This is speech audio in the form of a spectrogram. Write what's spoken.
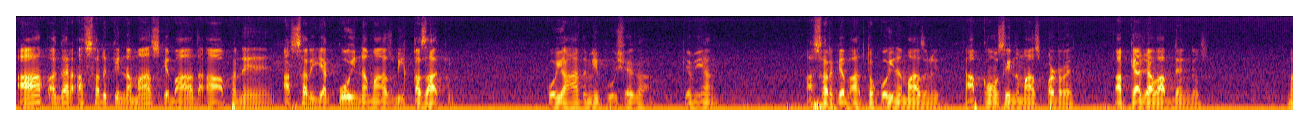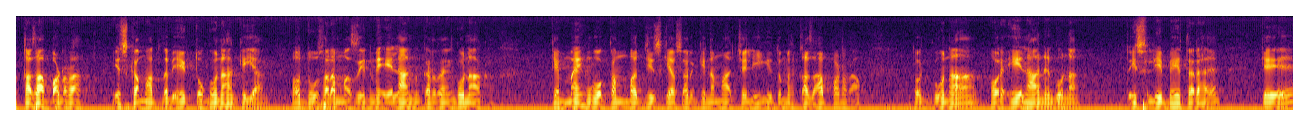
آپ اگر عصر کی نماز کے بعد آپ نے عصر یا کوئی نماز بھی قضا کی، کوئی آدمی پوچھے گا کہ میاں عصر کے بعد تو کوئی نماز نہیں۔ آپ کون سی نماز پڑھ رہے؟ آپ کیا جواب دیں گے اس؟ میں قضا پڑھ رہا۔ اس کا مطلب ایک تو گناہ کیا اور دوسرا مسجد میں اعلان کر رہے ہیں گناہ کا کہ میں ہوں وہ کمبت جس کی اثر کی نماز چلی گی تو میں قضا پڑھ رہا ہوں۔ تو گناہ اور اعلان گناہ۔ تو اس لیے بہتر ہے کہ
